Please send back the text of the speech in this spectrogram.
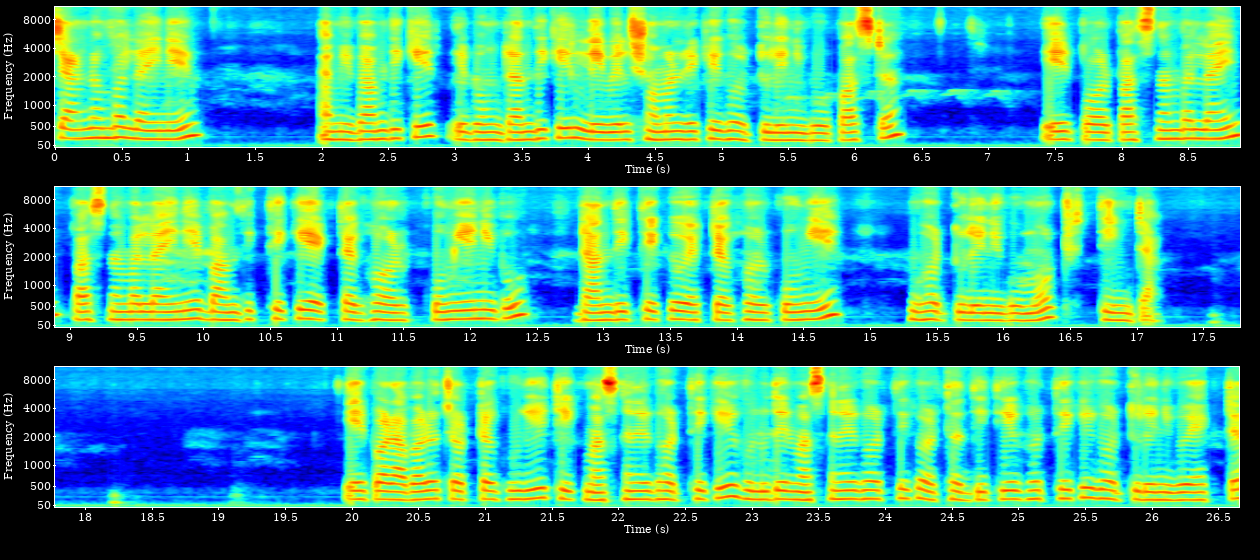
চার নম্বর লাইনে আমি বাম দিকের এবং ডান দিকের লেভেল সমান রেখে ঘর তুলে নিব পাঁচটা। এরপর পাঁচ নাম্বার লাইন, পাঁচ নাম্বার লাইনে বাম দিক থেকে একটা ঘর কমিয়ে নিব, ডান দিক থেকেও একটা ঘর কমিয়ে ঘর তুলে নিব মোট তিনটা। এরপর আবারও চটটা ঘুরিয়ে ঠিক মাঝখানের ঘর থেকে, হলুদের মাঝখানের ঘর থেকে, অর্থাৎ দ্বিতীয় ঘর থেকে ঘর তুলে নিব একটা।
